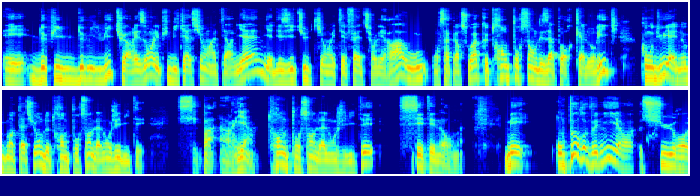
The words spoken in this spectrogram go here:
Et depuis 2008, tu as raison, les publications interviennent. Il y a des études qui ont été faites sur les rats où on s'aperçoit que 30% des apports caloriques conduit à une augmentation de 30% de la longévité. C'est pas un rien. 30% de la longévité, c'est énorme. Mais on peut revenir sur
